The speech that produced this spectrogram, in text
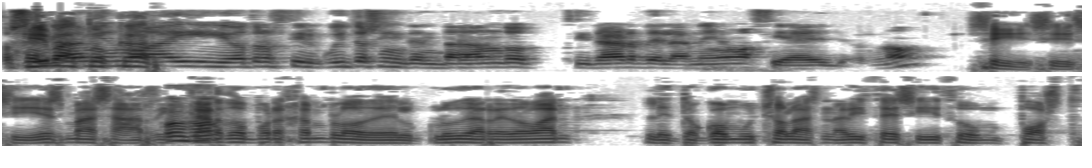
O sea, va a tocar? hay otros circuitos intentando tirar de la Neo hacia ellos, ¿no? Sí, sí, sí. Es más, a Ricardo, por ejemplo, del club de Redovan, le tocó mucho las narices y hizo un post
